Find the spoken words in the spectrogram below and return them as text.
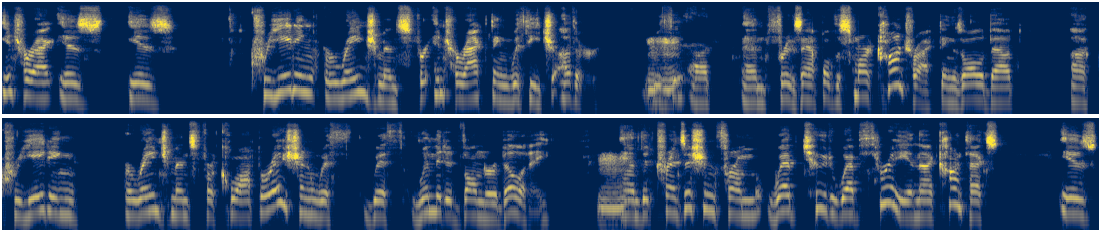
interact is is creating arrangements for interacting with each other. mhm, With, uh, and for example, the smart contracting is all about uh, creating arrangements for cooperation with with limited vulnerability. mhm. And the transition from Web 2 to Web 3 in that context is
